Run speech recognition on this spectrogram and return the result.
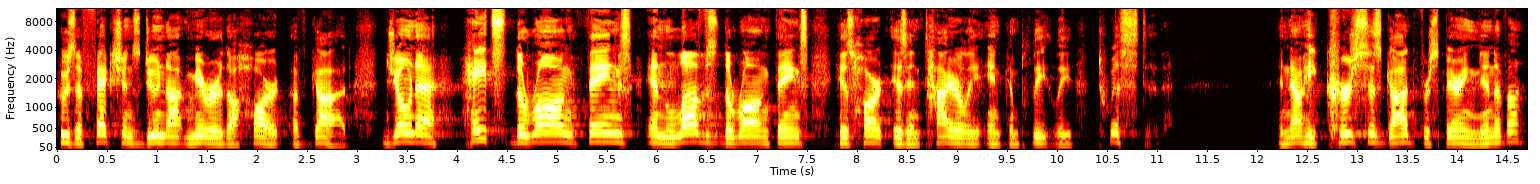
whose affections do not mirror the heart of God. Jonah hates the wrong things and loves the wrong things. His heart is entirely and completely twisted and now he curses God for sparing Nineveh?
